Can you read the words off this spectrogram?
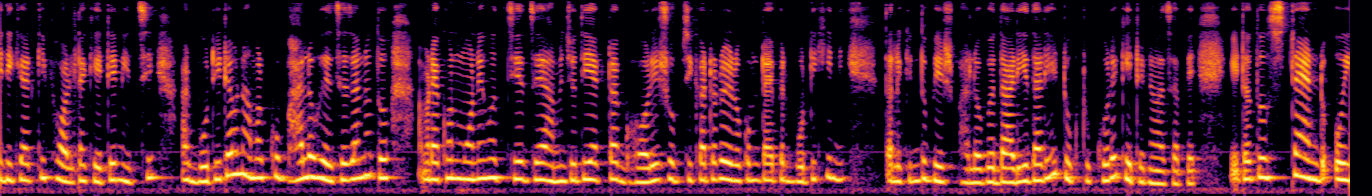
এদিকে আর কি ফলটা কেটে নিচ্ছি। আর বটিটাও না আমার খুব ভালো হয়েছে, জানো তো? আমার এখন মনে হচ্ছে যে আমি যদি একটা ঘরে সবজি কাটারও এরকম টাইপের বটি কিনি, তাহলে কিন্তু বেশ ভালো হবে দাঁড়িয়ে দাঁড়িয়ে টুকটুক করে কেটে নেওয়া যাবে। এটা তো স্ট্যান্ড ওই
